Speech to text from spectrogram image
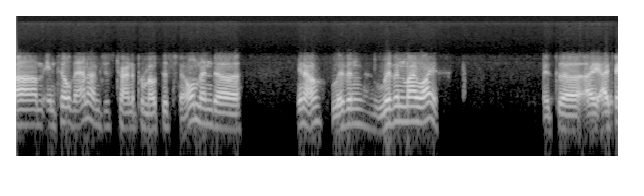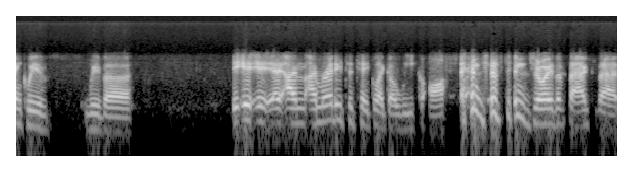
um until then i'm just trying to promote this film and uh you know living living my life. It's uh i i think we've we've uh it, it, I'm I'm ready to take like a week off and just enjoy the fact that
